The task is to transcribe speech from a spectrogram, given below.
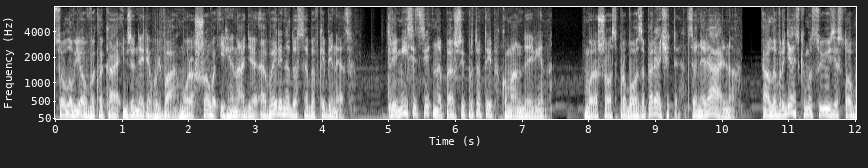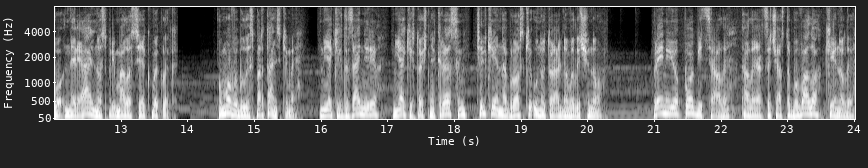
Соловйов викликає інженерів Льва Мурашова і Геннадія Аверіна до себе в кабінет. Три місяці на перший прототип, командує він. Мурашов спробував заперечити це нереально. Але в Радянському Союзі слово нереально сприймалося як виклик. Умови були спартанськими. ніяких дизайнерів, ніяких точних кресень, тільки наброски у натуральну величину. Премію пообіцяли, але як це часто бувало, кинули.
